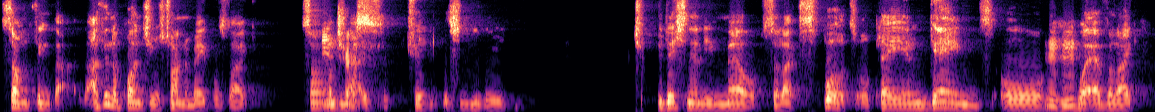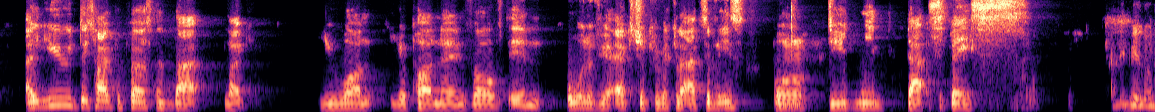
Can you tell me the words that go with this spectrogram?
something that I think the point she was trying to make was like something Interest. that is traditionally traditionally male. So like sports or playing games or Mhm. whatever. Like, are you the type of person that like you want your partner involved in all of your extracurricular activities, or Mm. do you need that space? Leave me alone.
